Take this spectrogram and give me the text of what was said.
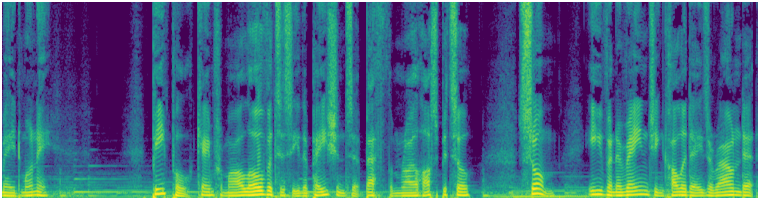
made money. People came from all over to see the patients at Bethlehem Royal Hospital, some even arranging holidays around it.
